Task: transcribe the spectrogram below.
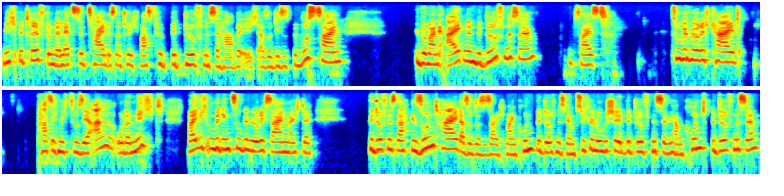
mich betrifft. Und der letzte Teil ist natürlich, was für Bedürfnisse habe ich? Also dieses Bewusstsein über meine eigenen Bedürfnisse. Das heißt, Zugehörigkeit, passe ich mich zu sehr an oder nicht, weil ich unbedingt zugehörig sein möchte. Bedürfnis nach Gesundheit, also das ist eigentlich mein Grundbedürfnis. Wir haben psychologische Bedürfnisse, wir haben Grundbedürfnisse.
